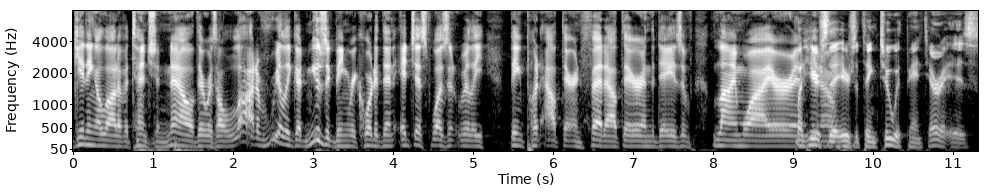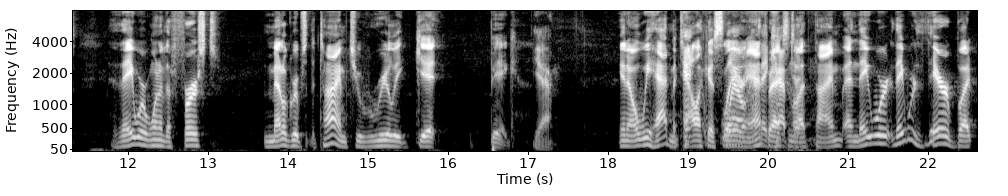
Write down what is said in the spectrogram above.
getting a lot of attention. Now there was a lot of really good music being recorded then. It just wasn't really being put out there and fed out there in the days of LimeWire. And, But here's you know, the here's the thing too with Pantera is they were one of the first metal groups at the time to really get big. yeah. You know, we had Metallica, And- Slayer, well, and Anthrax and all that time, and they were they were there, but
